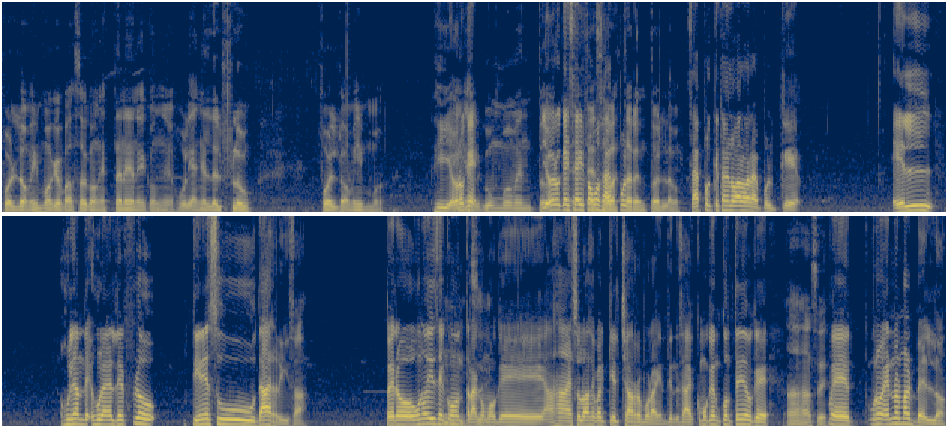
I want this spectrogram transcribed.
Por lo mismo que pasó con este nene, con Julián el del Flow. Por lo mismo. Sí, yo en creo que... algún momento. yo creo que él se va famoso, va a ¿sabes por- estar en todos lados. ¿Sabes por qué también lo va a lograr? Porque él, Julián, de, Julián el del Flow, tiene su da risa. Pero uno dice Mm, contra, sí. como que, ajá, eso lo hace cualquier charro por ahí, ¿entiendes? ¿Sabes? Como que un contenido que, Ajá, sí. pues, uno es normal verlo.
